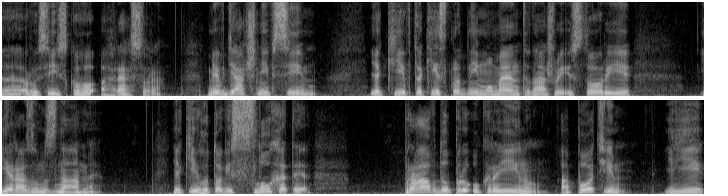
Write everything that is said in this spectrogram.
е, російського агресора. Ми вдячні всім, які в такий складний момент нашої історії є разом з нами, які готові слухати правду про Україну, а потім її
